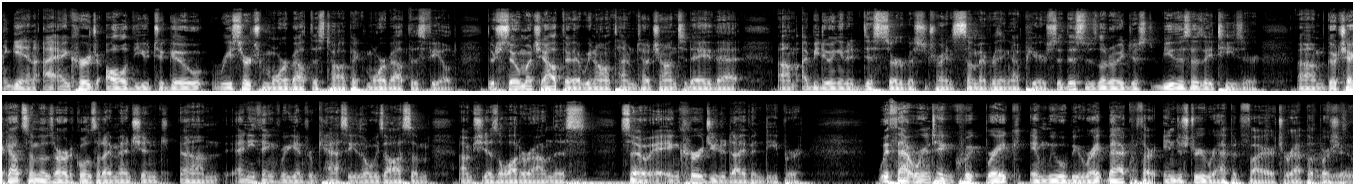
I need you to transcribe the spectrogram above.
again, I encourage all of you to go research more about this topic, more about this field. There's so much out there that we don't have time to touch on today that um, I'd be doing it a disservice to try and sum everything up here. So this is literally just view this as a teaser. Um, go check out some of those articles that I mentioned. Um, anything from again from Cassie is always awesome. Um, she does a lot around this, so I encourage you to dive in deeper. With that, we're going to take a quick break, and we will be right back with our industry rapid fire to wrap up our show.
